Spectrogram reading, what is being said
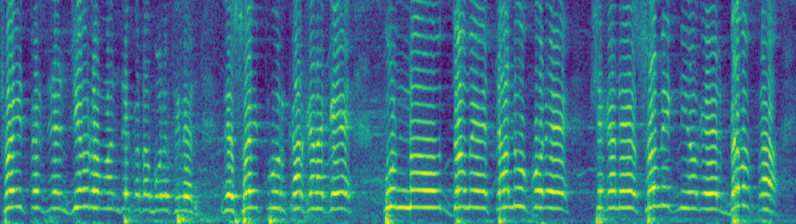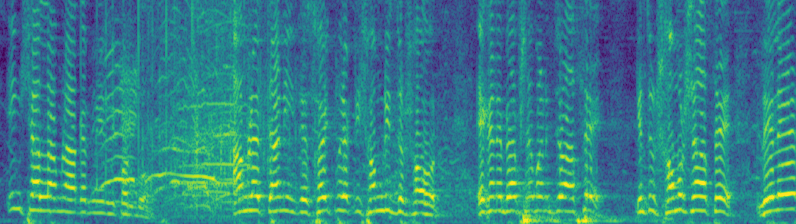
শহীদ প্রেসিডেন্ট জিয়াউর রহমান যে কথা বলেছিলেন যে শহীদপুর কারখানাকে পূর্ণ উদ্যমে চালু করে সেখানে শ্রমিক নিয়োগের ব্যবস্থা ইনশাল্লাহ আমরা আগামী দিনে করব। আমরা জানি যে সৈয়দপুর একটি সমৃদ্ধ শহর। এখানে ব্যবসা বাণিজ্য আছে, কিন্তু সমস্যা আছে রেলের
